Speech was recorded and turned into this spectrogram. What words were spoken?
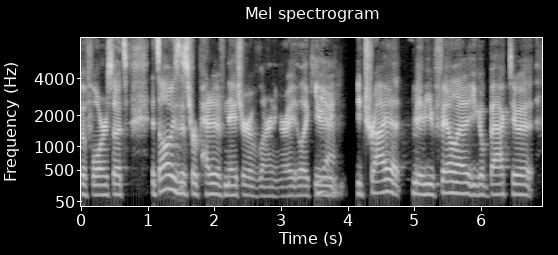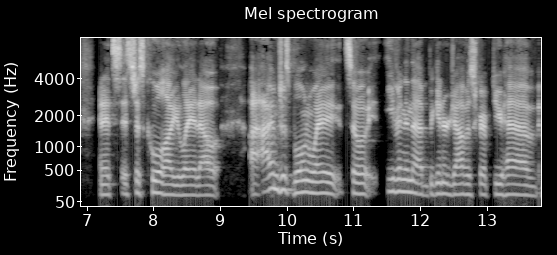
before. So it's it's always this repetitive nature of learning right? Like you yeah. you try it maybe you fail at it you go back to it and it's it's just cool how you lay it out I, am just blown away. So even in that beginner JavaScript, you have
